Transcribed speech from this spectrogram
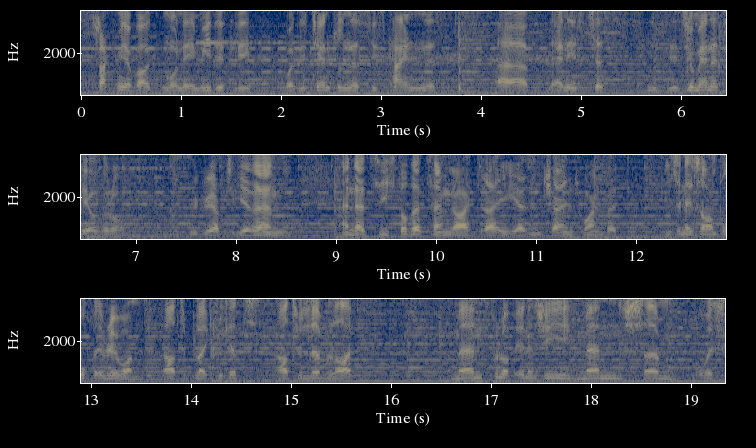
struck me about Morne immediately was his gentleness, his kindness, uh, and his just his, his, humanity overall. We grew up together and, and that's, he's still that same guy today. He hasn't changed one bit. He's an example for everyone, how to play cricket, how to live life. A man full of energy, a man um, always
